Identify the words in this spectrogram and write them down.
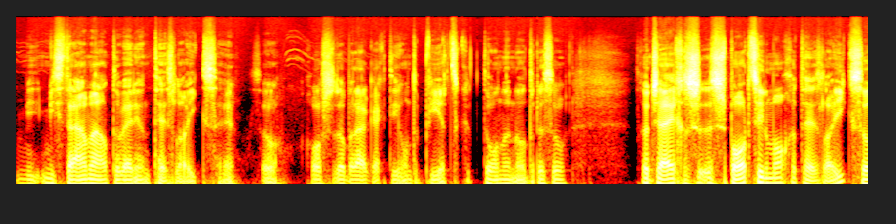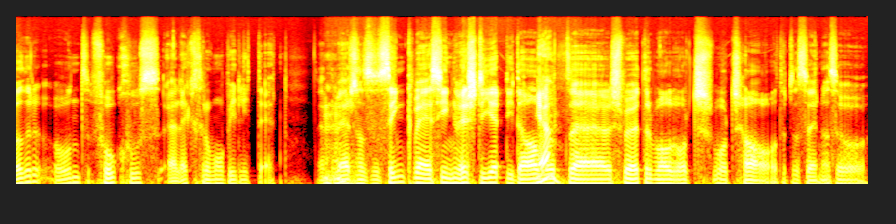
mein Traumauto wäre ein Tesla X. He. So, kostet aber auch gegen die 140 Tonnen oder so. Du könntest eigentlich ein Sportziel machen, Tesla X, oder? Und Fokus Elektromobilität. Dann mhm. wärst du also sinngemäß investiert in das, ja. was du äh, später mal willst, willst haben oder? Das wäre noch so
